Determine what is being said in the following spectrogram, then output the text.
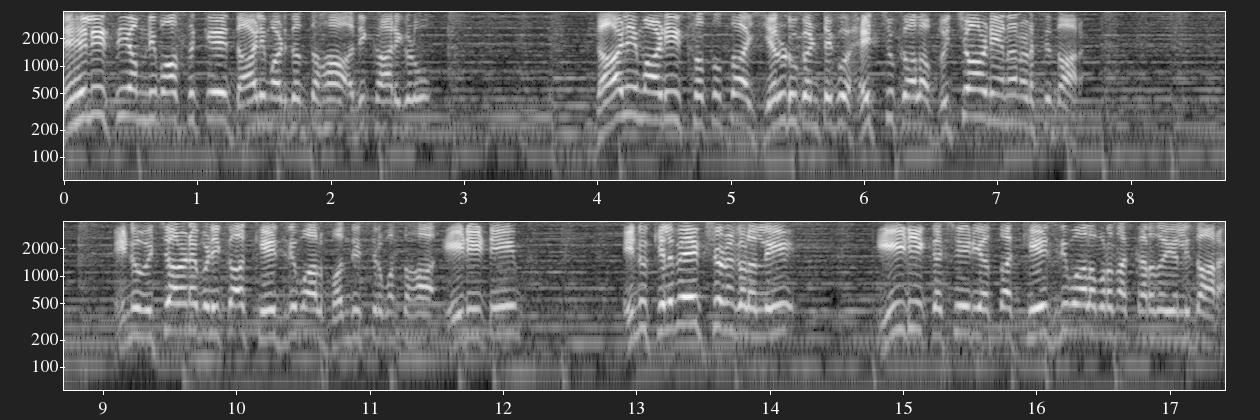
ದೆಹಲಿ ಸಿಎಂ ನಿವಾಸಕ್ಕೆ ದಾಳಿ ಮಾಡಿದಂತಹ ಅಧಿಕಾರಿಗಳು ದಾಳಿ ಮಾಡಿ ಸತತ ಎರಡು ಗಂಟೆಗೂ ಹೆಚ್ಚು ಕಾಲ ವಿಚಾರಣೆಯನ್ನು ನಡೆಸಿದ್ದಾರೆ. ಇನ್ನು ವಿಚಾರಣೆ ಬಳಿಕ ಕೇಜ್ರಿವಾಲ್ ಬಂಧಿಸಿರುವಂತಹ ಇಡಿ ಟೀಮ್ ಇನ್ನು ಕೆಲವೇ ಕ್ಷಣಗಳಲ್ಲಿ ಇಡಿ ಕಚೇರಿ ಅಂತ ಕೇಜ್ರಿವಾಲ್ ಅವರನ್ನ ಕರೆದೊಯ್ಯಲಿದ್ದಾರೆ.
